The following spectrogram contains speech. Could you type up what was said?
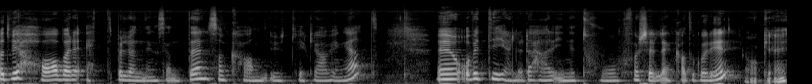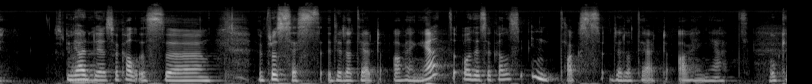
For vi har bare ett belønningssenter som kan utvikle avhengighet. Eh, Og vi deler det her inn i to forskjellige kategorier. Ok. Vi har det som kalles eh, prosessrelatert avhengighet, og det som kalles inntaksrelatert avhengighet. Ok.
